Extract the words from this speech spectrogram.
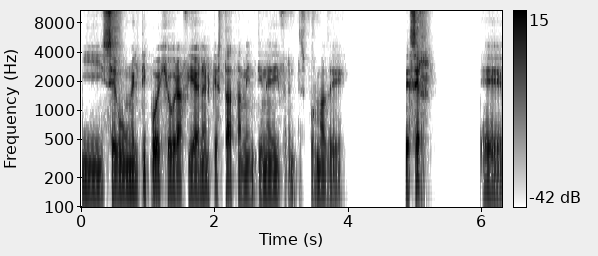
y según el tipo de geografía en el que está, también tiene diferentes formas de, de ser. Eh,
